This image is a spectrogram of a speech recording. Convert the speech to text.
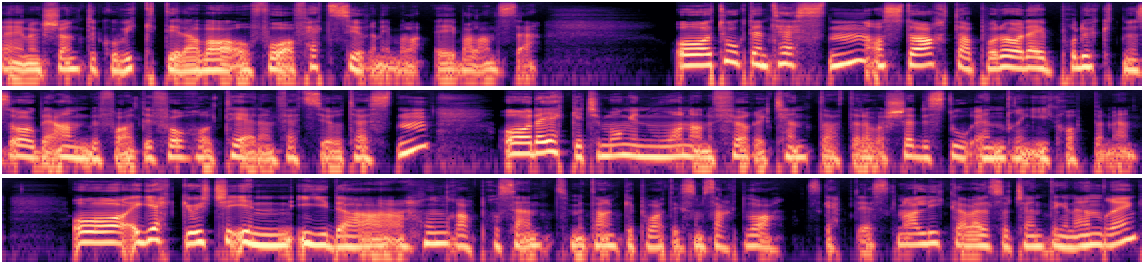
eh, når jeg skjønte hvor viktig det var å få fettsyren i balanse. Og tok den testen og starta på de produktene som også ble anbefalt i forhold til den fettsyretesten, og det gikk ikke mange månedene før jeg kjente at det skjedde stor endring i kroppen min. Og jeg gikk jo ikke inn i det 100% med tanke på at jeg som sagt var skeptisk, men allikevel så kjente jeg en endring.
